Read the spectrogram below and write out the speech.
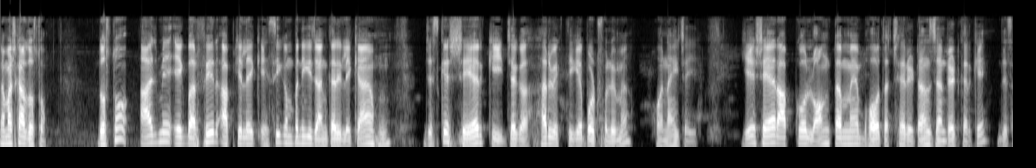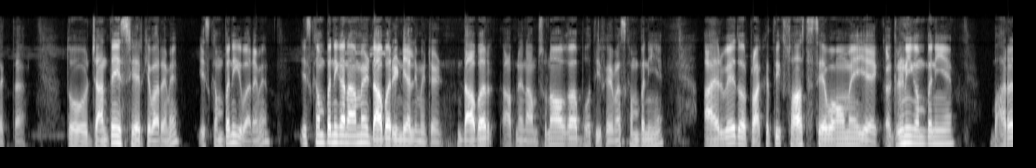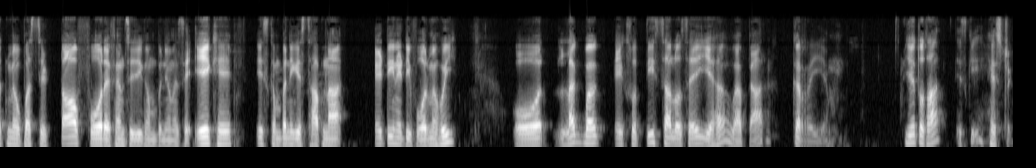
नमस्कार दोस्तों। दोस्तों, आज मैं एक बार फिर आपके लिए एक ऐसी कंपनी की जानकारी लेके आया हूँ, जिसके शेयर की जगह हर व्यक्ति के पोर्टफोलियो में होना ही चाहिए। ये शेयर आपको लॉन्ग टर्म में बहुत अच्छे रिटर्न जनरेट करके दे सकता है। तो जानते हैं इस शेयर के बारे में, इस कंपनी के बारे में। इस कंपनी का नाम है डाबर इंडिया लिमिटेड डाबर आपने नाम सुना होगा, बहुत ही फ़ेमस कंपनी है। आयुर्वेद और प्राकृतिक स्वास्थ्य सेवाओं में यह एक अग्रणी कंपनी है। भारत में उपस्थित टॉप फोर एफ़ कंपनियों में से एक है। इस कंपनी की स्थापना 1884 में हुई और लगभग 130 सालों से यह व्यापार कर रही है। ये तो था इसकी हिस्ट्री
